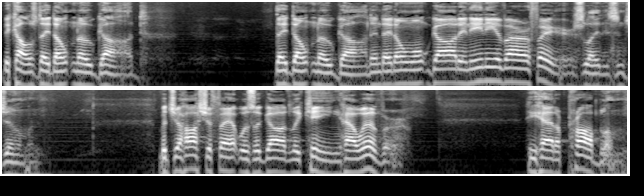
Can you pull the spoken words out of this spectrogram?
because they don't know God they don't know God, and they don't want God in any of our affairs, ladies and gentlemen. But Jehoshaphat was a godly king. However, he had a problem,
